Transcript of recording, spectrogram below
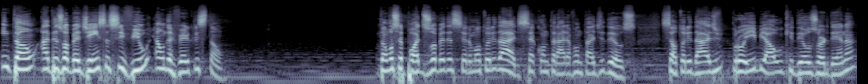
então a desobediência civil é um dever cristão. Então você pode desobedecer uma autoridade, se é contrária à vontade de Deus. Se a autoridade proíbe algo que Deus ordena,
